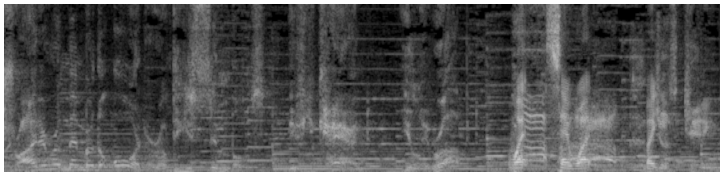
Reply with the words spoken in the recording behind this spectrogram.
Try to remember the order of these symbols. If you can't, you'll erupt. What? Say what? Wait. Just kidding.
